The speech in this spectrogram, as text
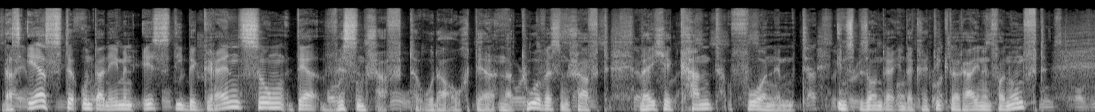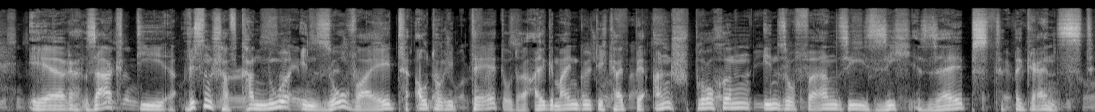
Das erste Unternehmen ist die Begrenzung der Wissenschaft oder auch der Naturwissenschaft, welche Kant vornimmt, insbesondere in der Kritik der reinen Vernunft. Er sagt, die Wissenschaft kann nur insoweit Autorität oder Allgemeingültigkeit beanspruchen, insofern sie sich selbst begrenzt.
